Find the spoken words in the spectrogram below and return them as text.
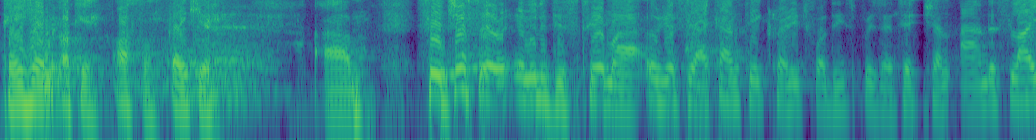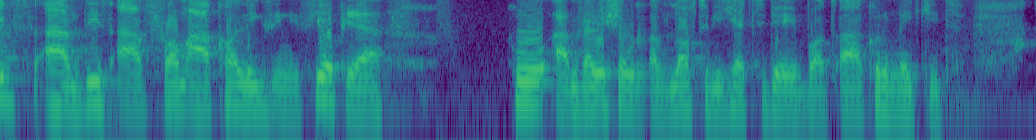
can you hear me? Okay, awesome, thank you. Um, so just a, a, little disclaimer, obviously I can't take credit for this presentation and the slides. Um, these are from our colleagues in Ethiopia who I'm very sure would have loved to be here today, but uh, couldn't make it.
